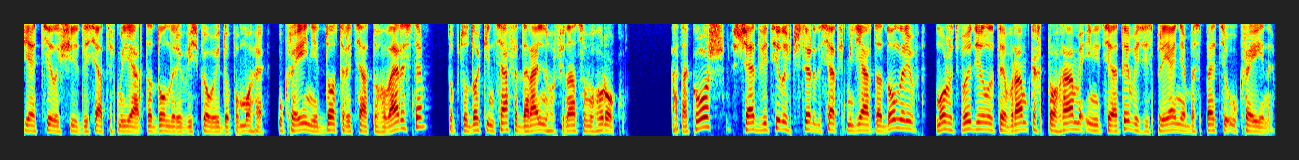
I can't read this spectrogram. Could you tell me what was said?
5,6 мільярда доларів військової допомоги Україні до 30 вересня, тобто до кінця федерального фінансового року. А також ще 2,4 мільярда доларів можуть виділити в рамках програми ініціативи зі сприяння безпеці України,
